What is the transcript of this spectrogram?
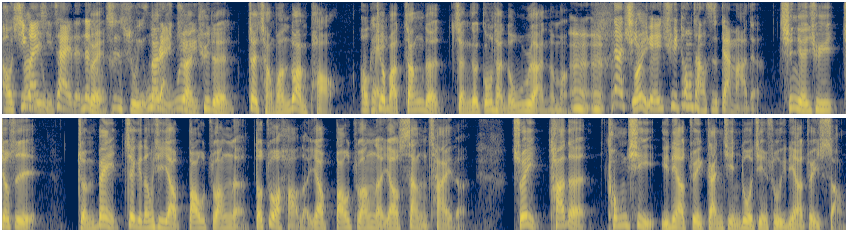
哦洗碗洗菜的那对种是属于污染区污染区的人在厂房乱跑 OK，就把脏的整个工厂都污染了嘛。嗯嗯，那清洁区通常是干嘛的？清洁区就是准备这个东西要包装了，都做好了，要包装了，要上菜了，所以它的空气一定要最干净，落进数一定要最少。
